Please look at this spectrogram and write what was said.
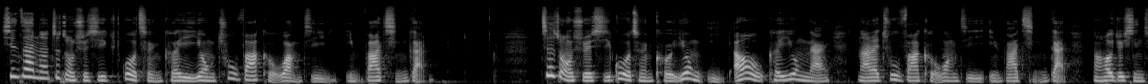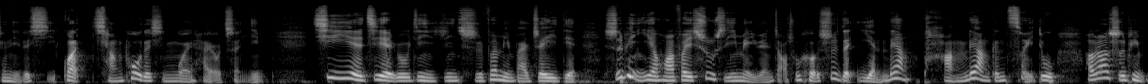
现在呢，这种学习过程可以用触发渴望及引发情感。这种学习过程可以用以哦，可以用来拿来触发渴望及引发情感，然后就形成你的习惯、强迫的行为还有成瘾。企业界如今已经十分明白这一点，食品业花费数十亿美元找出合适的盐量、糖量跟脆度，好让食品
